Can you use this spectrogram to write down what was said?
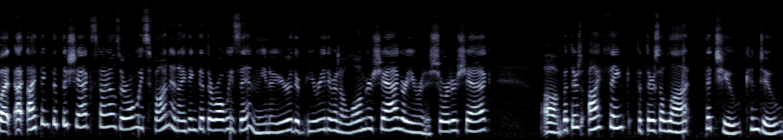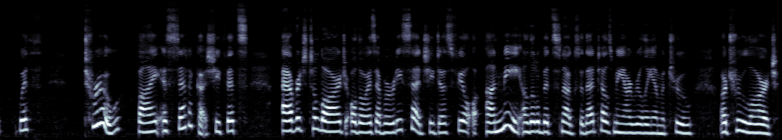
but I, I, think that the shag styles are always fun and I think that they're always in. You know, you're either you're either in a longer shag or you're in a shorter shag. Uh, but there's I think that there's a lot that you can do with True by Estetica. She fits average to large, although as I've already said, she does feel on me a little bit snug. So that tells me I really am a true a true large.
